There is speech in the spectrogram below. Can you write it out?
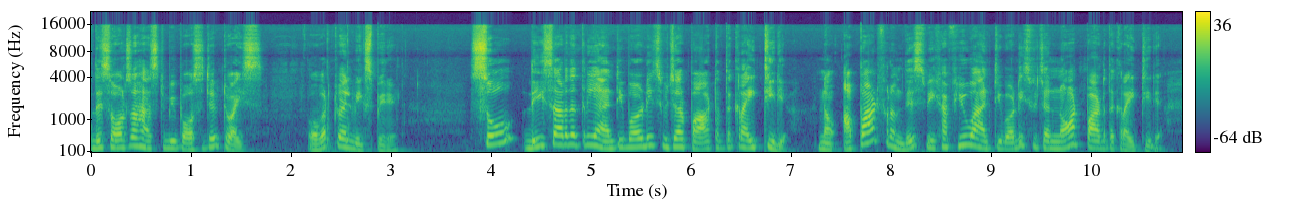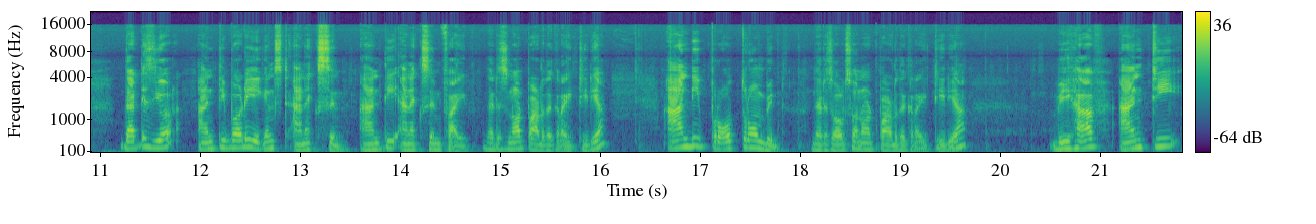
this also has to be positive twice over 12 weeks period. So these are the three antibodies which are part of the criteria. Now, apart from this, we have few antibodies which are not part of the criteria. That is your antibody against annexin, anti-annexin 5. That is not part of the criteria. Anti-prothrombin, that is also not part of the criteria. We have anti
